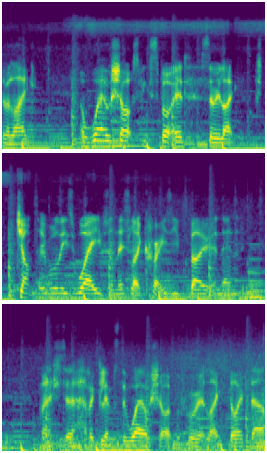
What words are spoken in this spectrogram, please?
they were like, a whale shark's been spotted. So we like jumped over all these waves on this like crazy boat and then managed to have a glimpse of the whale shark before it like dived down.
